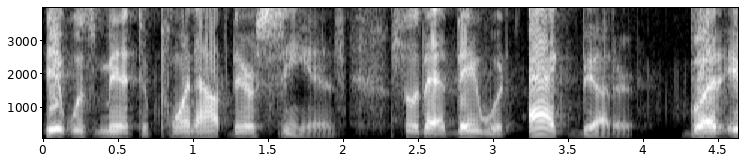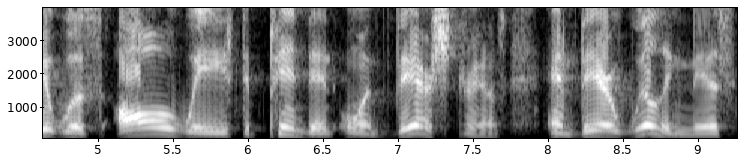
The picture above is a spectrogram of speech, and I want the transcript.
It was meant to point out their sins so that they would act better but it was always dependent on their strengths and their willingness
